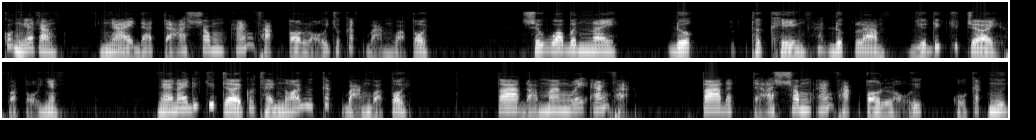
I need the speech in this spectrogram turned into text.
có nghĩa rằng Ngài đã trả xong án phạt tội lỗi cho các bạn và tôi. Sự hòa bình này được thực hiện, được làm giữa Đức Chúa Trời và tội nhân. Ngày nay Đức Chúa Trời có thể nói với các bạn và tôi, ta đã mang lấy án phạt, ta đã trả xong án phạt tội lỗi của các ngươi.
